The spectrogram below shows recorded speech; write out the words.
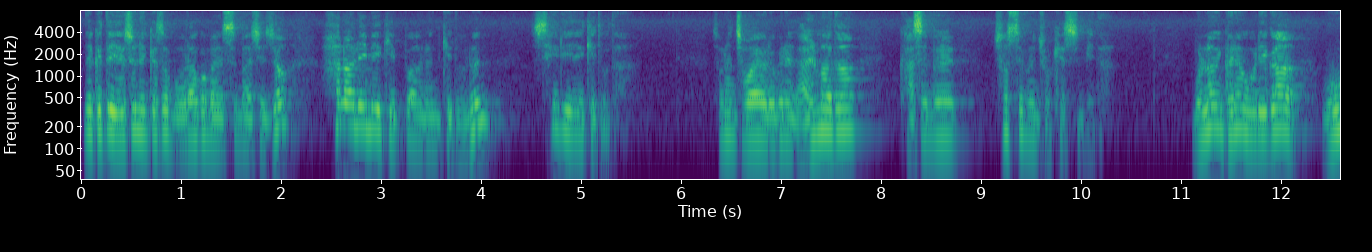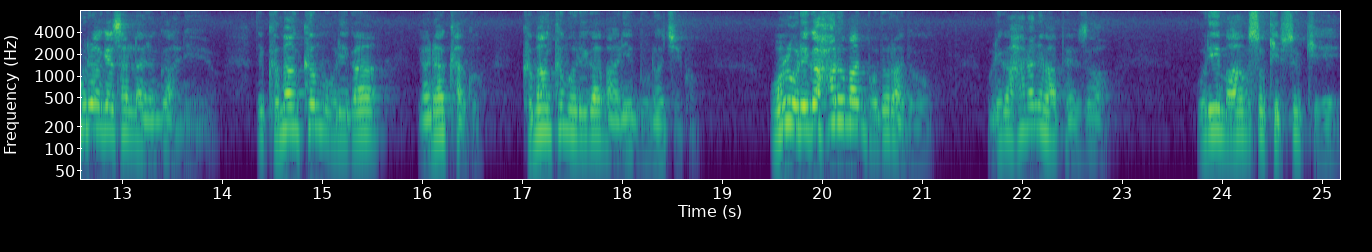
근데 그때 예수님께서 뭐라고 말씀하시죠? 하나님이 기뻐하는 기도는 세례의 기도다. 저는 저와 여러분의 날마다 가슴을 쳤으면 좋겠습니다. 물론 그냥 우리가 우울하게 살라는 거 아니에요. 그만큼 우리가 연약하고 그만큼 우리가 많이 무너지고 오늘 우리가 하루만 보더라도 우리가 하나님 앞에서 우리 마음속 깊숙이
